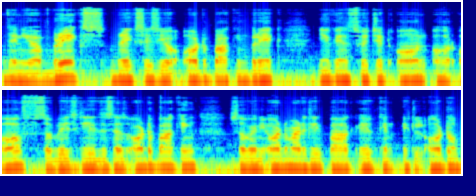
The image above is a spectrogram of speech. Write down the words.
then you have brakes. Brakes is your auto parking brake. You can switch it on or off. So basically this has auto parking. So when you automatically park you can it'll auto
